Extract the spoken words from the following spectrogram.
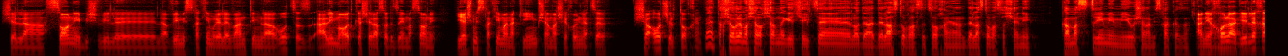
של הסוני בשביל להביא משחקים רלוונטיים לערוץ, אז היה לי מאוד קשה לעשות את זה עם הסוני. יש משחקים ענקיים שם שיכולים לייצר שעות של תוכן. כן, תחשוב למשל עכשיו נגיד שייצא, לא יודע, The Last of Us לצורך העניין, The Last of Us השני. כמה סטרימים יהיו של המשחק הזה. אני יכול להגיד לך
